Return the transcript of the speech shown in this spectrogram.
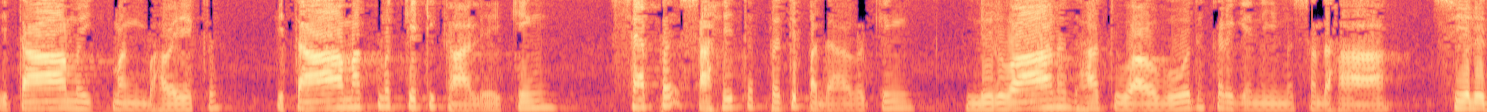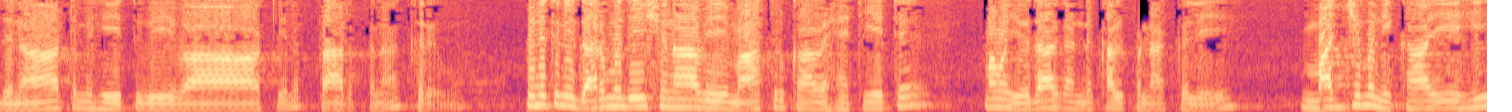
ඊ타ම ඉක්මන් භවයක ඊ타මත්ම කෙටි කාලයකින් සැප සහිත ප්‍රතිපදාවකින් නිර්වාණ ධාතුව අවබෝධ කර ගැනීම සඳහා සියලු දෙනාටම හේතු වේවා කියලා ප්‍රාර්ථනා කරමු. පින්තුනි ධර්මදේශනාවේ මාතෘකාව හැටියට මම යොදා ගන්න කල්පනා කළේ මජ්ක්‍ධිම නිකායේහි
